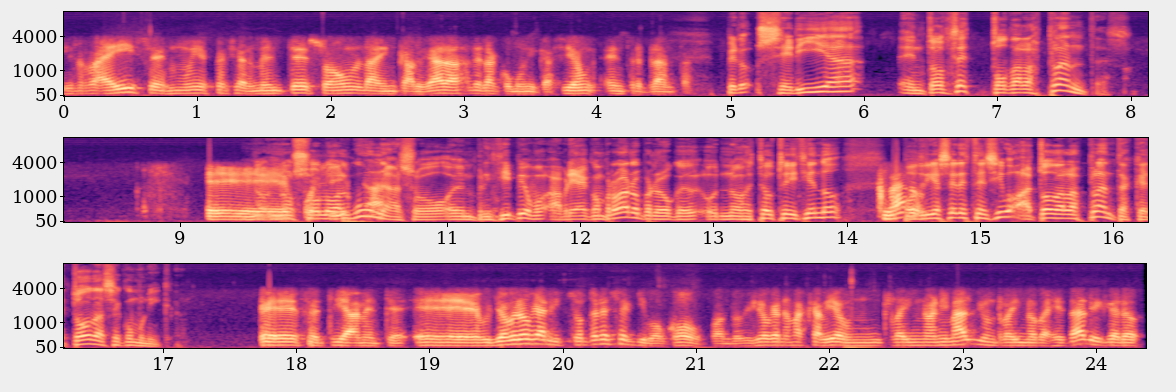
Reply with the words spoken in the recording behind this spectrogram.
y raíces muy especialmente son las encargadas de la comunicación entre plantas. Pero sería entonces todas las plantas. Eh, No, no pues solo sí, algunas, o en principio habría que comprobarlo, pero lo que nos está usted diciendo Claro. podría ser extensivo a todas las plantas, que todas se comunican. Efectivamente. Eh, yo creo que Aristóteles se equivocó cuando dijo que nada más que había un reino animal y un reino vegetal y que lo-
